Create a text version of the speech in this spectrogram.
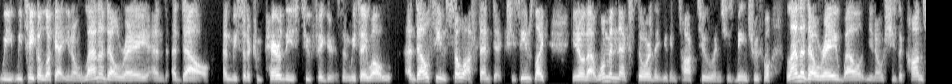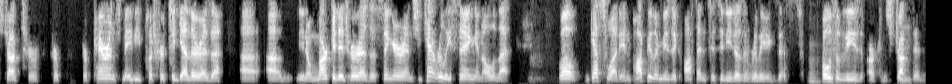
we, we take a look at, you know, Lana Del Rey and Adele, and we sort of compare these two figures. And we say, well, Adele seems so authentic. She seems like, you know, that woman next door that you can talk to and she's being truthful. Lana Del Rey, well, you know, she's a construct. Her, her, her parents maybe put her together as a, uh, um, you know, marketed her as a singer and she can't really sing and all of that. Well, guess what? In popular music, authenticity doesn't really exist. Mm. Both of these are constructed. Mm.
